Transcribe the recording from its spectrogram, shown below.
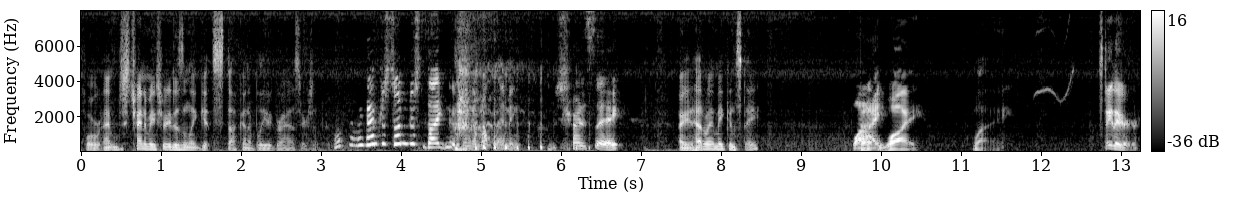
forward. I'm just trying to make sure he doesn't like get stuck on a blade of grass or something. I'm just I'm just diagnosing. I'm not blaming. I'm just trying to say. All right, how do I make him stay? Why? Uh, why? Why? Stay there.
